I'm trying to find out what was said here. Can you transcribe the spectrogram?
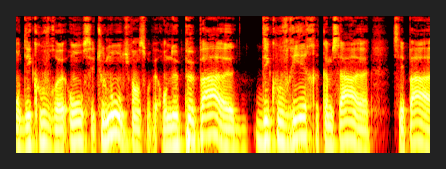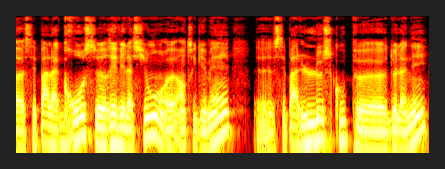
on découvre on c'est tout le monde je pense. On, ne peut pas euh, découvrir comme ça euh, c'est pas c'est pas la grosse révélation euh, entre guillemets euh, c'est pas le scoop euh, de l'année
